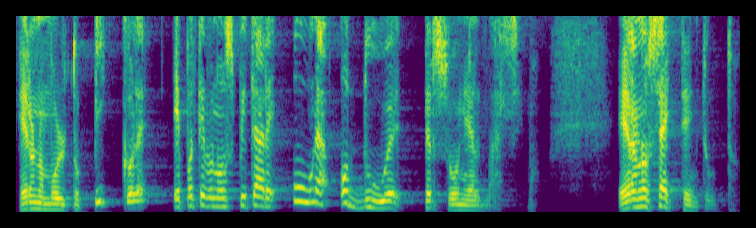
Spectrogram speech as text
Erano molto piccole e potevano ospitare una o due persone al massimo. Erano sette in tutto.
